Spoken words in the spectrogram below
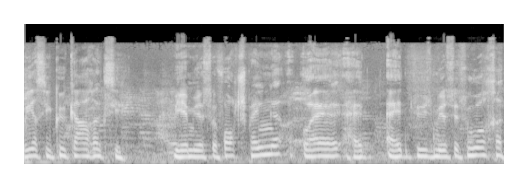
wir sind Kükara waren. Wir mussten fortspringen und er, er, er hat uns suchen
